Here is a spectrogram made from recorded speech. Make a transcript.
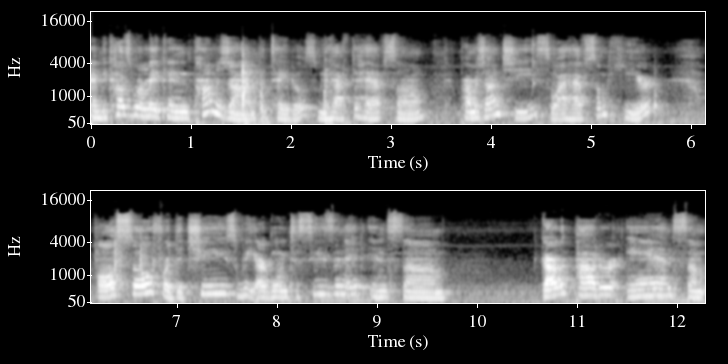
And because we're making Parmesan potatoes, we have to have some Parmesan cheese. So I have some here. Also for the cheese, we are going to season it in some garlic powder and some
